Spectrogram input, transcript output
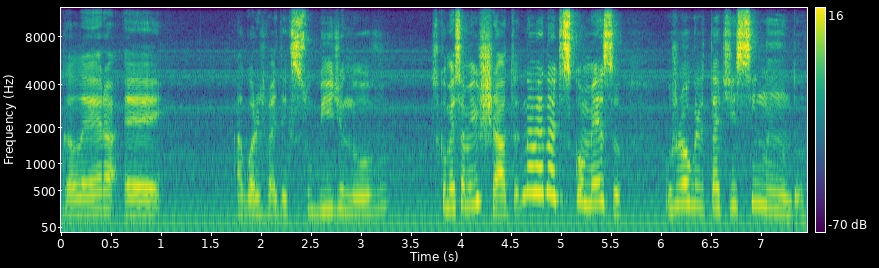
Galera, é... Agora a gente vai ter que subir de novo. Esse começo é meio chato. Na verdade, esse começo, o jogo ele tá te ensinando.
